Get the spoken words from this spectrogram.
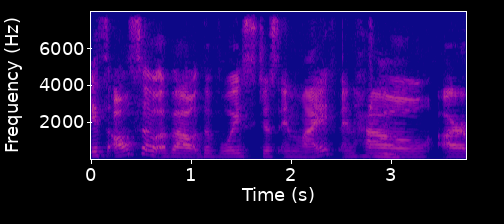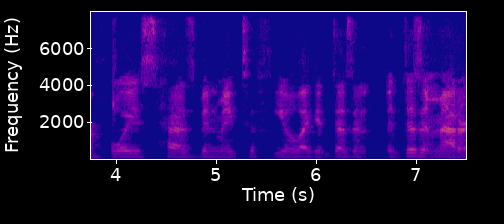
it's also about the voice just in life and Mm. how our voice has been made to feel like it doesn't it doesn't matter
